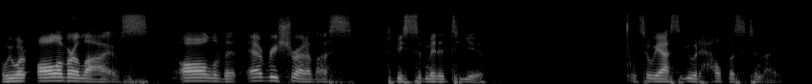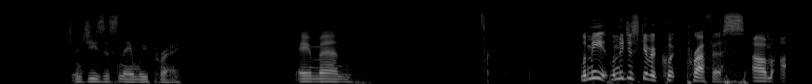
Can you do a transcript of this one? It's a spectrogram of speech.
We want all of our lives, all of it, every shred of us, to be submitted to you. And so we ask that you would help us tonight. In Jesus' name we pray. Amen. Let me, let me just give a quick preface. Um, uh,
